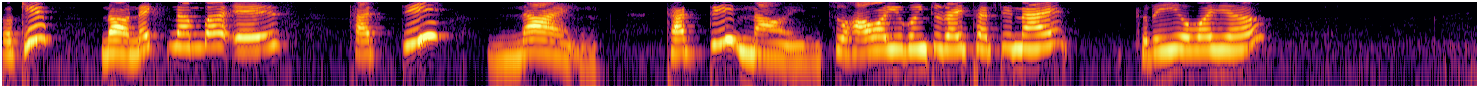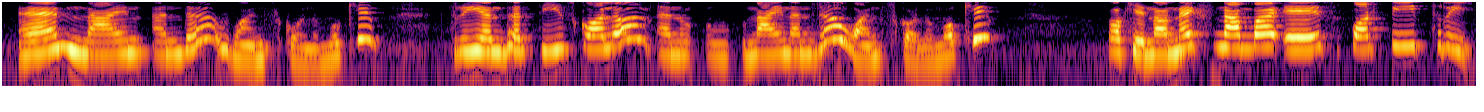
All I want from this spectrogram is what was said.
okay? Now next number is 39 39 so how are you going to write 39 3 over here. And 9 under 1's column. Okay 3 under t's column and 9 under 1's column okay? Okay now next number is 43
